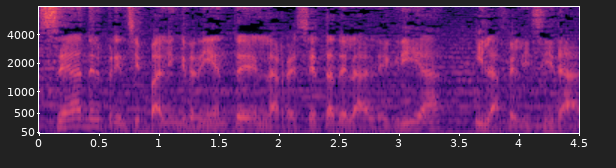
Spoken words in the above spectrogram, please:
sean el principal ingrediente en la receta de la alegría y la felicidad.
